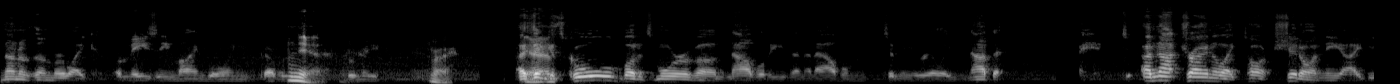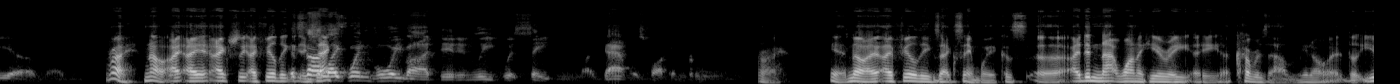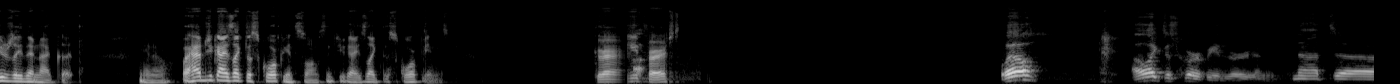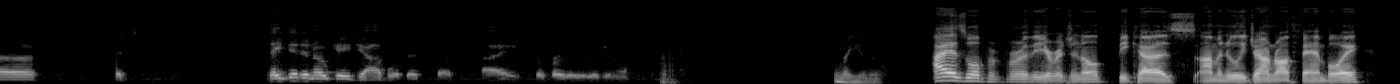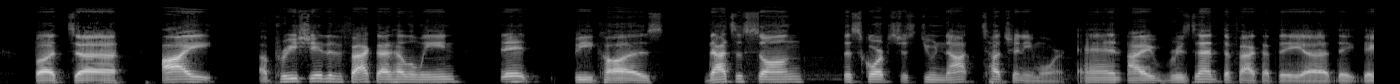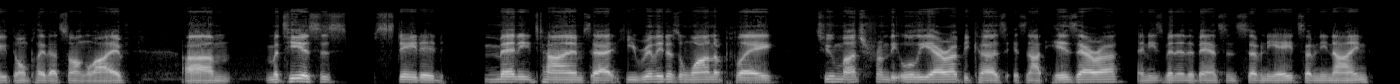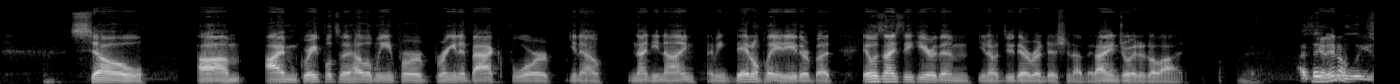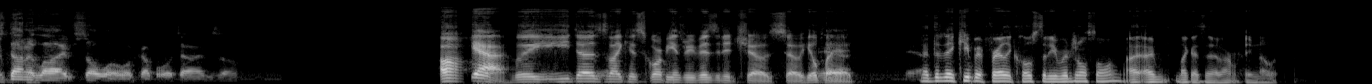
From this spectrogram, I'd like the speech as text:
none of them are like amazing, mind blowing covers Yeah. Right. I Yeah. think it's cool, but it's more of a novelty than an album to me, really. Not that I'm not trying to like talk shit on the idea, but Right. No, I, I actually I feel the it's exact not like when Voivod did in League with Satan. Like that was fucking cool. right. Yeah, no, I, I feel the exact same way because uh, I did not want to hear a, a, a covers album. You know, usually they're not good. You know, but how did you guys like the Scorpion song? Since you guys like the Scorpions, Greg, you first. Well, I like the Scorpion version. Not uh it's they did an okay job with it, but I prefer the original. what about you, Lou? I as well prefer the original because I'm a newly Jon Roth fanboy, but uh, I appreciated the fact that Helloween did it because that's a song the Scorps just do not touch anymore, and I resent the fact that they uh, they they don't play that song live. Um, Matthias has stated many times that he really doesn't want to play too much from the Uli era because it's not his era, and he's been in the band since 78, 79. So um, I'm grateful to Helloween for bringing it back for, you know, 99. I mean, they don't play it either, but it was nice to hear them, you know, do their rendition of it. I enjoyed it a lot. Yeah. I think Yeah, they done it live solo a couple of times though. Oh, yeah. well, He does like his Scorpions Revisited shows, so he'll play Yeah. it. Did they keep it fairly close to the original song? I, I like I said, I don't really know it.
